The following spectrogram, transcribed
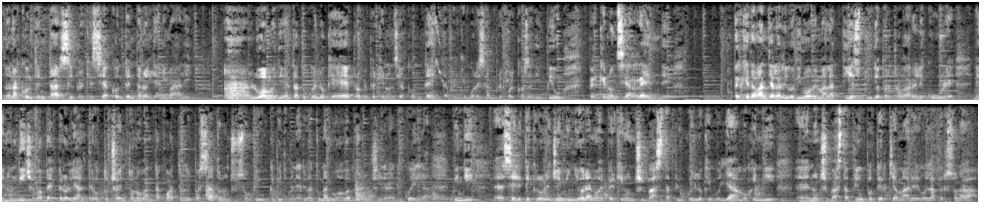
non accontentarsi perché si accontentano gli animali. L'uomo è diventato quello che è proprio perché non si accontenta, perché vuole sempre qualcosa di più, perché non si arrende, perché davanti all'arrivo di nuove malattie studia per trovare le cure e non dice vabbè però le altre 894 del passato non ci sono più, capito? Ma ne è arrivata una nuova, bisogna uccidere anche quella. Quindi eh, se le tecnologie migliorano è perché non ci basta più quello che vogliamo, quindi eh, non ci basta più poter chiamare la persona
